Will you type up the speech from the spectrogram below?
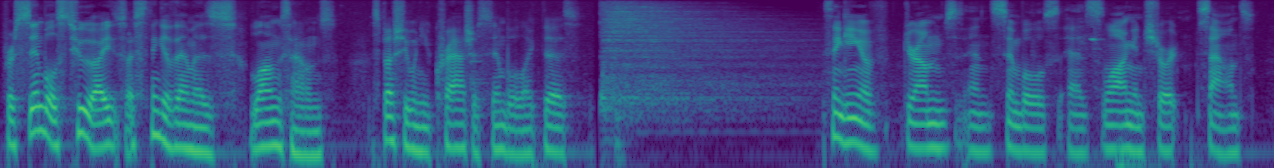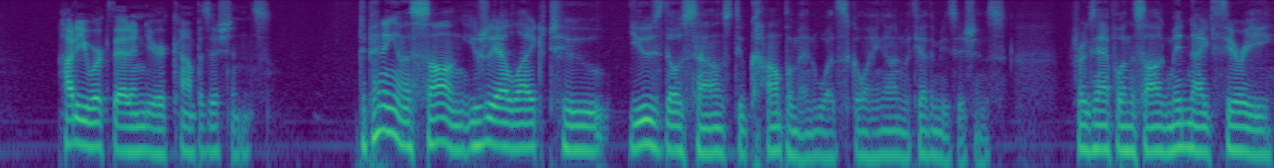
For cymbals, too, I, I think of them as long sounds, especially when you crash a cymbal like this. Thinking of drums and cymbals as long and short sounds, how do you work that into your compositions? Depending on the song, usually I like to use those sounds to complement what's going on with the other musicians. For example, in the song Midnight Theory,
